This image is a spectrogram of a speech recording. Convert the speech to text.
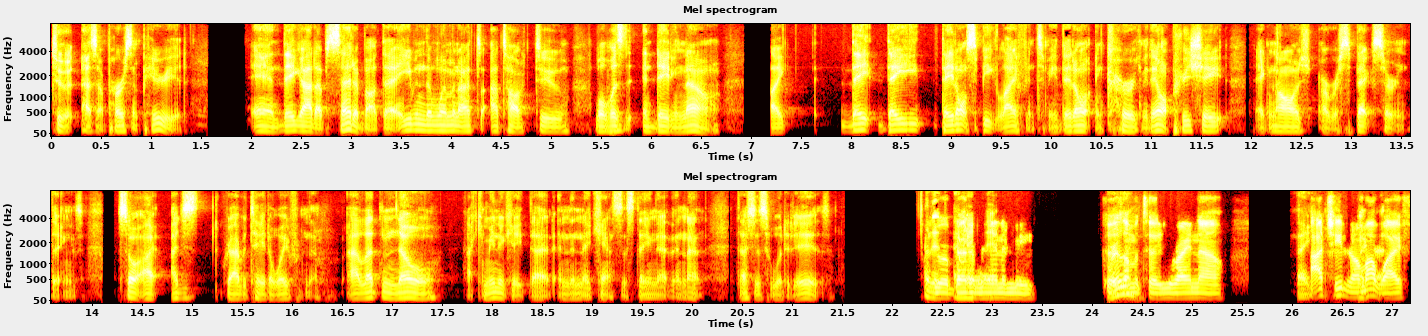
to it as a person, period. And they got upset about that. Even the women I, t- I talked to, what was in dating now, like they they they don't speak life into me. They don't encourage me. They don't appreciate, acknowledge, or respect certain things. So I I just gravitate away from them. I let them know I communicate that, and then they can't sustain that. And that that's just what it is. You're a better mean, man than me. Because Really? I'm gonna tell you right now, like, I cheated on my wife.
